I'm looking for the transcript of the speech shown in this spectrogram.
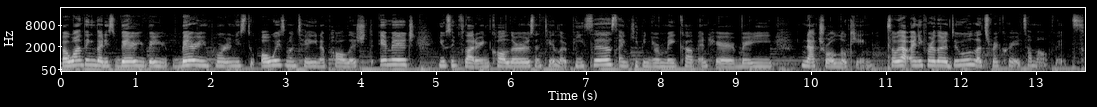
But one thing that is very, very, very important is to always maintain a polished image using flattering colors and tailored pieces and keeping your makeup and hair very natural looking. So without any further ado, let's recreate some outfits.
